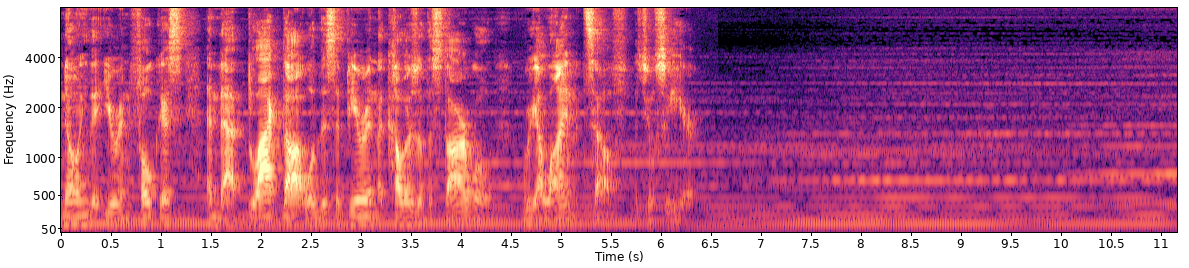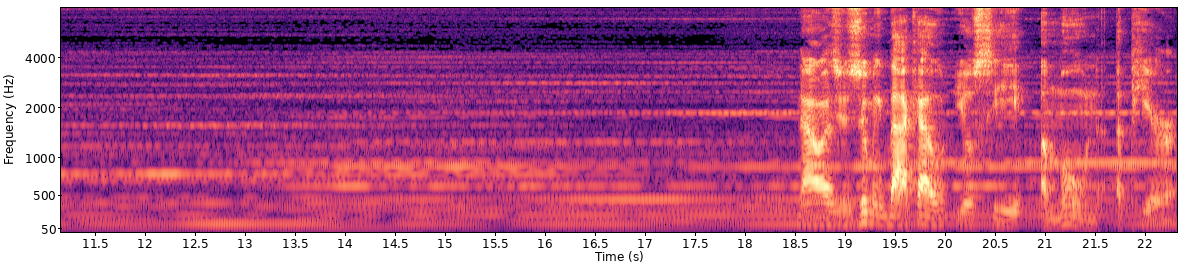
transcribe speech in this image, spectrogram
knowing that you're in focus, and that black dot will disappear and the colors of the star will realign itself, as you'll see here. Now, as you're zooming back out, you'll see a moon appear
